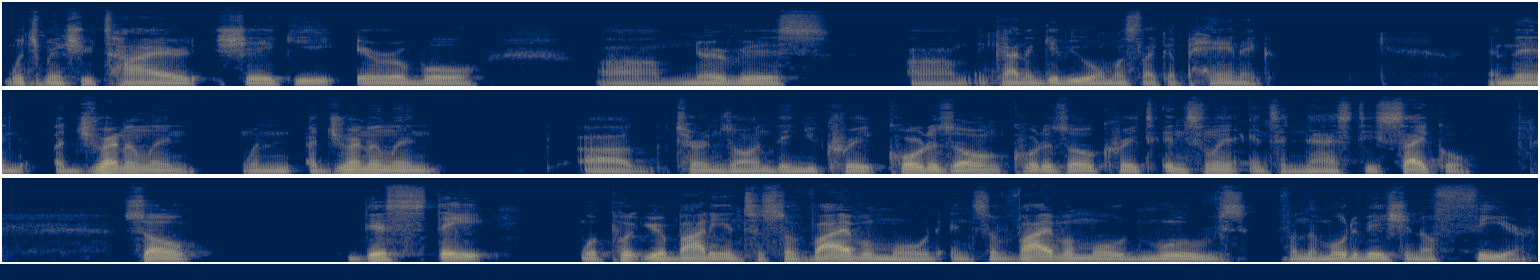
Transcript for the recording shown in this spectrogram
which makes you tired, shaky, irritable, um, nervous, um, and kind of give you almost like a panic. And then adrenaline, when adrenaline uh, turns on, then you create cortisol. Cortisol creates insulin. It's a nasty cycle. So this state will put your body into survival mode, and survival mode moves from the motivation of fear.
